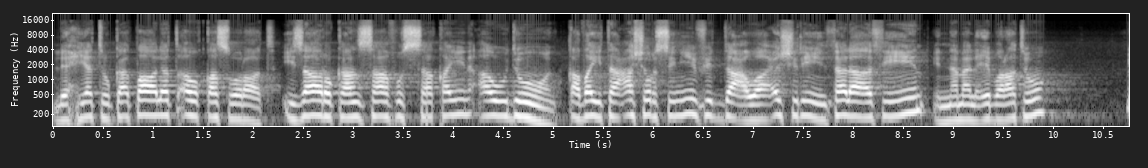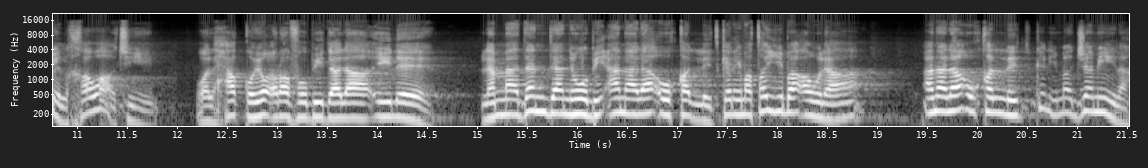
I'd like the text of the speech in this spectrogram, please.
لحيتك طالت أو قصرت إزارك أنصاف الساقين أو دون. قضيت عشر سنين في الدعوة عشرين ثلاثين. إنما العبرة بالخواتيم والحق يعرف بدلائله. لما دندنوا بأنا لا أقلد كلمة طيبة أو لا؟ أنا لا أقلد كلمة جميلة.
